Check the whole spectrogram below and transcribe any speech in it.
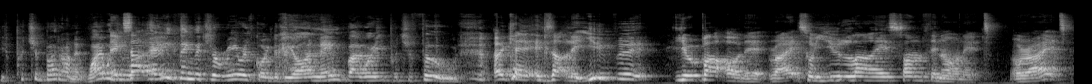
You put your butt on it. Why would Exactly. you want anything that your rear is going to be on named by where you put your food? Okay, exactly. You put your butt on it, right? So you lie something on it, alright?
